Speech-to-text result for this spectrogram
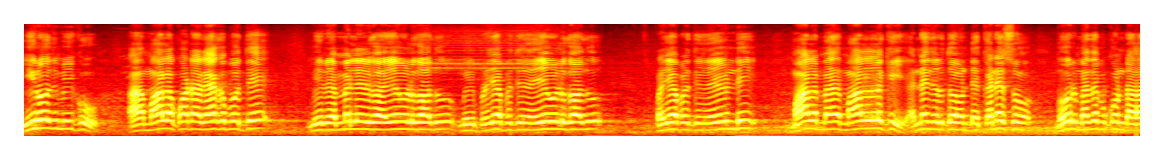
ఈరోజు మీకు ఆ మాల కోట లేకపోతే మీరు ఎమ్మెల్యేలుగా అయ్యేవాళ్ళు కాదు మీరు ప్రజాప్రతినిధి అయ్యేవాళ్ళు కాదు ప్రజాప్రతినిధి అయ్యండి మాల మే- మాలలకి అన్యాయం జరుగుతూ ఉంటే కనీసం నోరు మెదపకుండా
